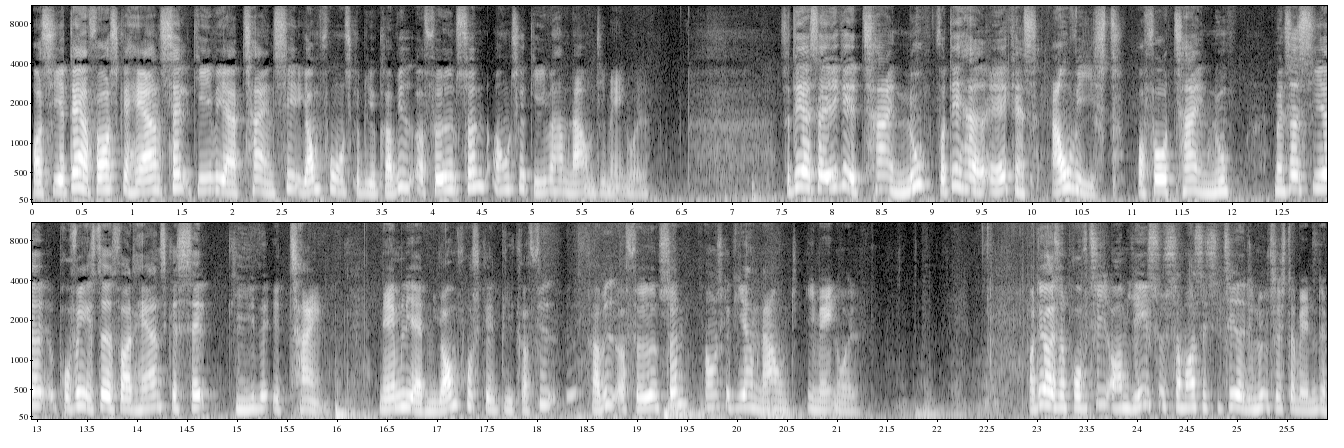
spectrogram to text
og siger, derfor skal Herren selv give jer et tegn. Se, jomfruen skal blive gravid og føde en søn, og hun skal give ham navnet Immanuel. Så det er altså ikke et tegn nu, for det havde Akas afvist at få et tegn nu. Men så siger profeten i stedet for, at Herren skal selv give et tegn. Nemlig, at en jomfru skal blive gravid, gravid og føde en søn, og hun skal give ham navnet Immanuel. Og det er altså en profeti om Jesus, som også er citeret i det nye testamente.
